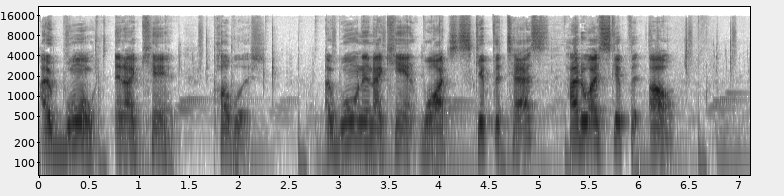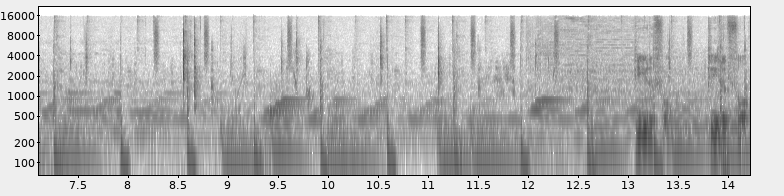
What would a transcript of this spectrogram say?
I won't and I can't. Publish. I won't and I can't. Watch. Skip the test? How do I skip the... Oh. Beautiful. Beautiful.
